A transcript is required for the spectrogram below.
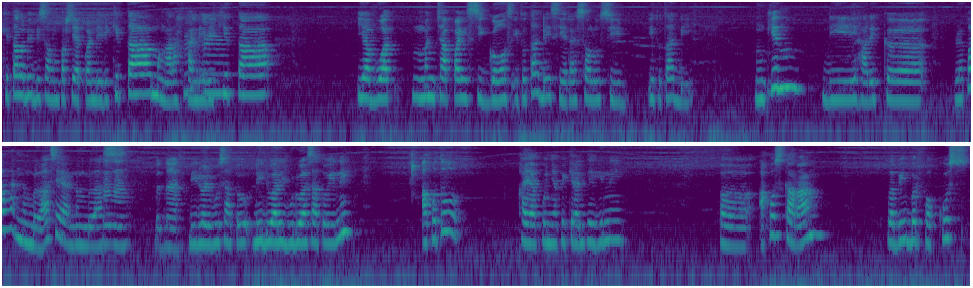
kita lebih bisa mempersiapkan diri kita mengarahkan diri Mm-mm. kita. Ya buat mencapai si goals itu tadi si resolusi itu tadi. Mungkin di hari ke berapa? 16 ya? 16 Mm-mm, benar. di 2001 di 2021 ini aku tuh kayak punya pikiran kayak gini Eh, aku sekarang lebih berfokus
